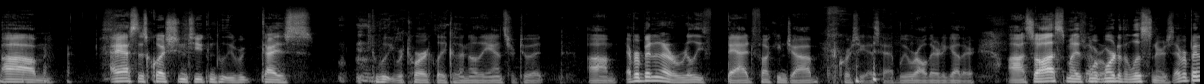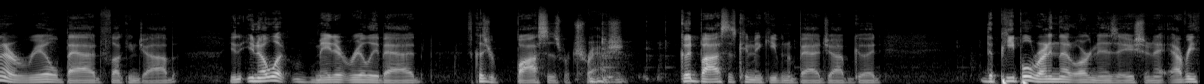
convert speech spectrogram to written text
um, I asked this question to you completely, re- guys, completely rhetorically because I know the answer to it. Um, ever been in a really bad fucking job? Of course, you guys have. We were all there together. Uh, so I'll ask my more, more to the listeners. Ever been in a real bad fucking job? You, you know what made it really bad? It's because your bosses were trash. Good bosses can make even a bad job good. The people running that organization at every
